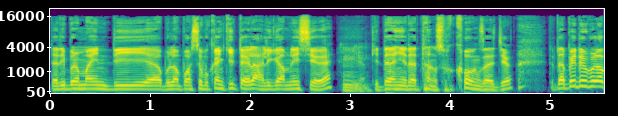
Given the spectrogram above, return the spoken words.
dari bermain di uh, bulan puasa bukan kita lah Liga Malaysia eh. Hmm. Kita hanya datang sokong saja. Tetapi 2018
